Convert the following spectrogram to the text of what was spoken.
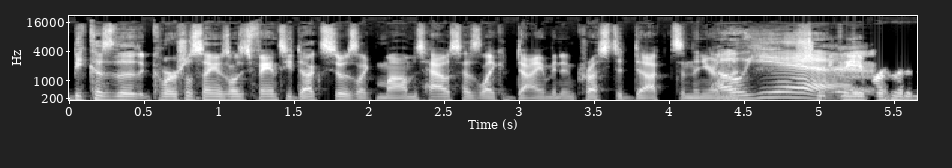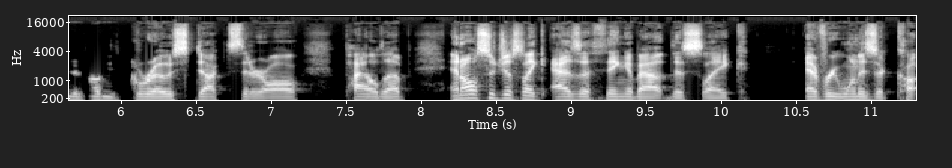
because the commercial saying is always fancy ducts so it's like mom's house has like diamond encrusted ducts and then you're in oh the yeah neighborhood and there's all these gross ducts that are all piled up and also just like as a thing about this like everyone is a co-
